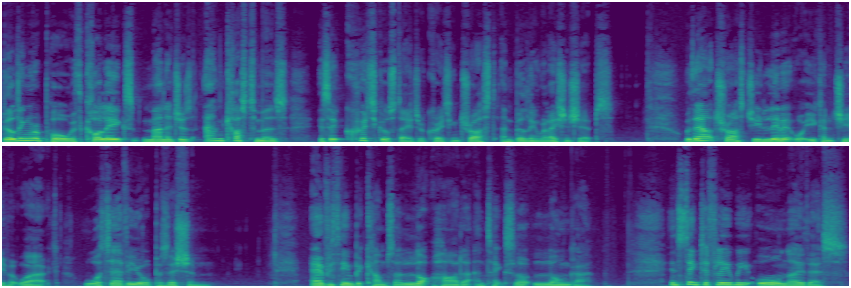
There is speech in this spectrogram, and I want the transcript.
Building rapport with colleagues, managers, and customers is a critical stage of creating trust and building relationships. Without trust, you limit what you can achieve at work, whatever your position. Everything becomes a lot harder and takes a lot longer. Instinctively, we all know this.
